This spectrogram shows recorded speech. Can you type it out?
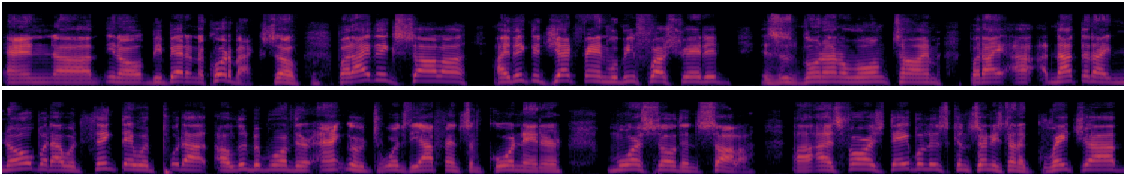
and uh, you know, be better on the quarterback. So, but I think Saleh, I think the Jet fan will be frustrated. This is going on a long time, but I, uh, not that I know, but I would think they would put out a little bit more of their anger towards the offensive coordinator more so than Saleh. Uh, as far as Daboll is concerned, he's done a great job.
